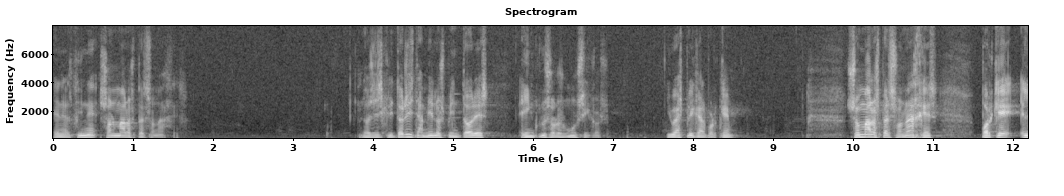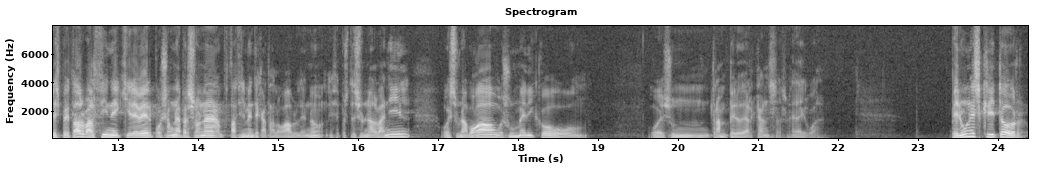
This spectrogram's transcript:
en el cine son malos personajes. Los escritores y también los pintores e incluso los músicos. Y voy a explicar por qué. Son malos personajes porque el espectador va al cine y quiere ver pues, a una persona fácilmente catalogable, ¿no? Dice, pues este es un albañil, o es un abogado, o es un médico, o, es un trampero de Arkansas, me da igual. Pero un escritor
